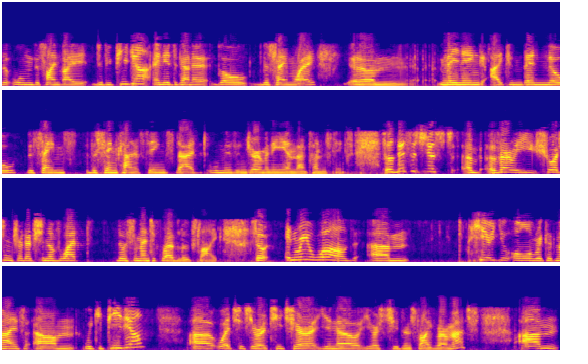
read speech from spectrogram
the Ulm defined by Wikipedia, and it's gonna go the same way, um, meaning I can then know the same the same kind of things that Ulm is in Germany and that kind of things. So this is just a, a very short introduction of what the semantic web looks like. So in real world, um, here you all recognize um, Wikipedia uh, which if you're a teacher, you know your students like very much. Um,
